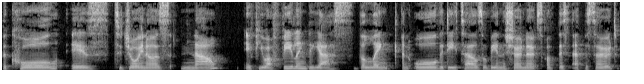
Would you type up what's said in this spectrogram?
The call is to join us now. If you are feeling the yes, the link and all the details will be in the show notes of this episode.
